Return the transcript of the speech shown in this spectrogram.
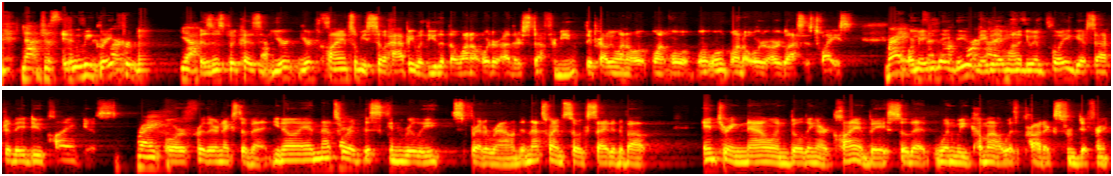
not just It would be great for yeah. business because Yeah. your your clients will be so happy with you that they'll want to order other stuff from you. They probably want to want, want, want, want to order our glasses twice, Right. or maybe exactly. they do. Maybe they want to do employee gifts after they do client gifts. right. or for their next event, you know, and that's where this can really spread around. And that's why I'm so excited about entering now and building our client base so that when we come out with products from different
